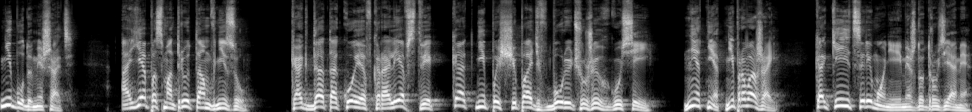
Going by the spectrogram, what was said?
Не буду мешать. А я посмотрю там внизу. Когда такое в королевстве, как не пощипать в бурю чужих гусей? Нет-нет, не провожай. Какие церемонии между друзьями?»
